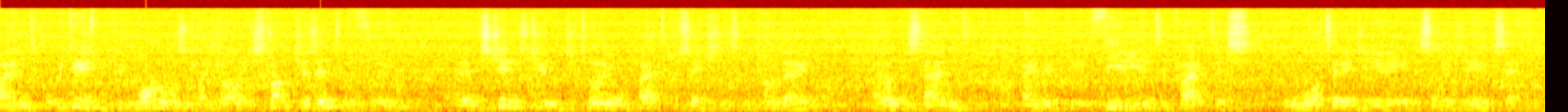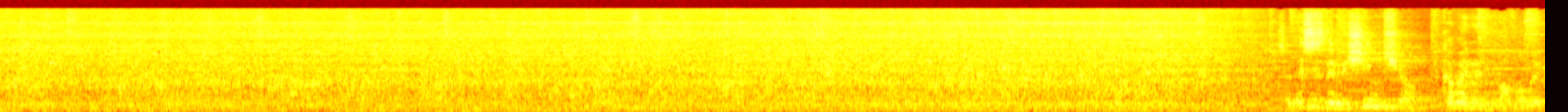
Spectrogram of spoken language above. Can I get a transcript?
And what we do is we put models of hydraulic structures into the flume and then the students during tutorial and practical sessions can come down and understand how they put theory into practice in water engineering and the civil engineering sector. This is the machine shop. Come in and have a look.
